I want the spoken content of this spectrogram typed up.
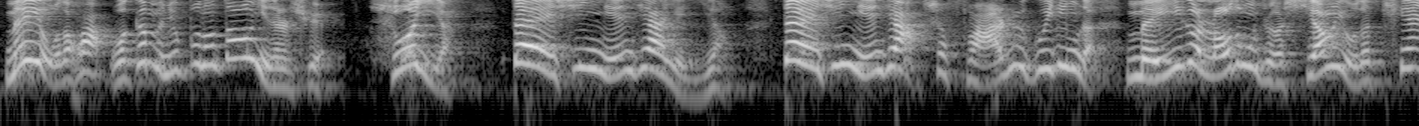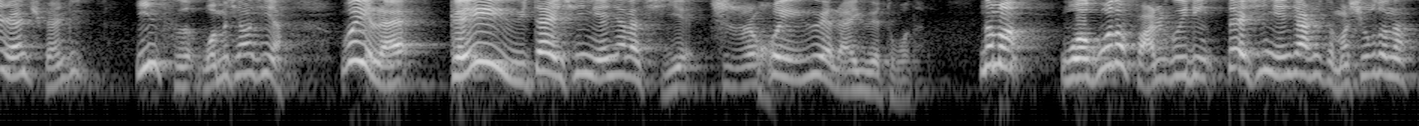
没有的话，我根本就不能到你那儿去。所以啊，带薪年假也一样，带薪年假是法律规定的每一个劳动者享有的天然权利。因此，我们相信啊，未来给予带薪年假的企业只会越来越多的。那么，我国的法律规定带薪年假是怎么休的呢？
